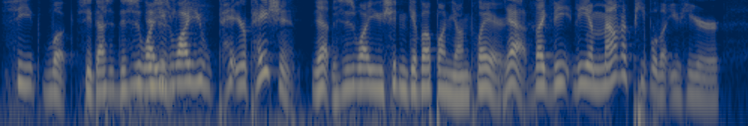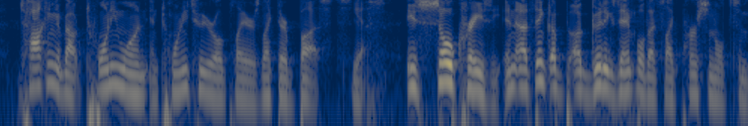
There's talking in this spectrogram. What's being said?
"See, look, see, that's this is why this you, is why you you're patient. yeah, this is why you shouldn't give up on young players." Yeah, like the the amount of people that you hear talking about 21 and 22 year old players like they're busts Yes. is so crazy. And I think a, a good example that's like personal to,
